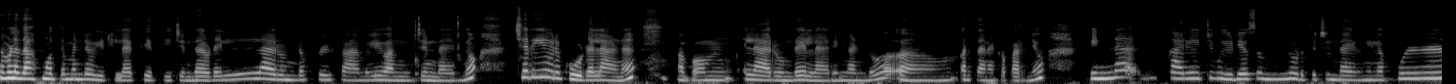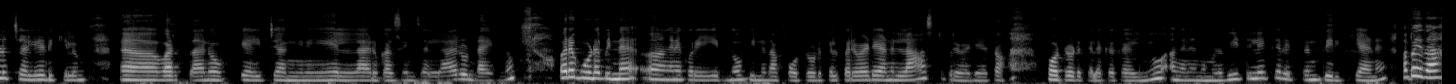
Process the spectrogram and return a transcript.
നമ്മളിതാ മൂത്തമ്മന്റെ വീട്ടിലേക്ക് എത്തിയിട്ടുണ്ട്. അവിടെ എല്ലാവരും ഉണ്ട്. ഫുൾ ഫാമിലി വന്നിട്ടുണ്ടായിരുന്നു. ചെറിയൊരു കൂടലാണ്. അപ്പം എല്ലാവരും ഉണ്ട്. എല്ലാവരെയും കണ്ടു. വർത്താനൊക്കെ പറഞ്ഞു. പിന്നെ കാര്യമായിട്ട് വീഡിയോസ് ഒന്നും എടുത്തിട്ടുണ്ടായിരുന്നില്ല. ഫുള്ള് ചളിയടിക്കലും വർത്താനവും ഒക്കെ ആയിട്ട് അങ്ങനെ എല്ലാവരും കസിൻസ് എല്ലാവരും ഉണ്ടായിരുന്നു. ഓരോ കൂടെ പിന്നെ അങ്ങനെ കുറേ ഇരുന്നു. പിന്നെ ദാ ഫോട്ടോ എടുക്കൽ പരിപാടിയാണ് ലാസ്റ്റ് പരിപാടി കേട്ടോ. ഫോട്ടോ എടുക്കലൊക്കെ കഴിഞ്ഞു. അങ്ങനെ നമ്മൾ വീട്ടിലേക്ക് റിട്ടേൺ തിരിക്കുകയാണ്. അപ്പോൾ ഇതാ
